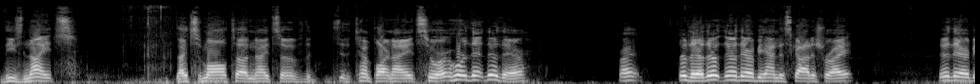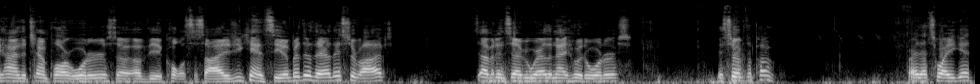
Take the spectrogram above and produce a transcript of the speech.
these knights Knights of Malta, Knights of the, the Templar Knights, who are, who are there, they're there, right? They're there. They're, they're there behind the Scottish Rite. They're there behind the Templar orders of, the occult societies. You can't see them, but they're there. They survived. It's evidence everywhere. The knighthood orders. They serve the Pope. All right, That's why you get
